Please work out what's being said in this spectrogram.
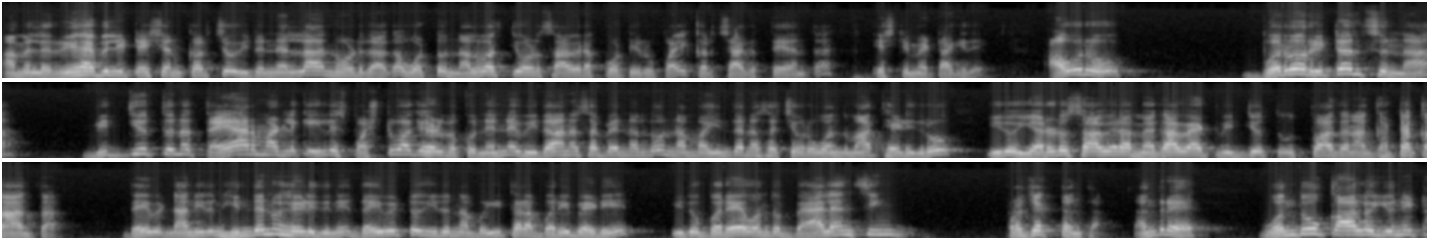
ಆಮೇಲೆ ರಿಹ್ಯಾಬಿಲಿಟೇಷನ್ ಖರ್ಚು, ಇದನ್ನೆಲ್ಲ ನೋಡಿದಾಗ ಒಟ್ಟು ನಲವತ್ತೇಳು ಸಾವಿರ ಕೋಟಿ ರೂಪಾಯಿ ಖರ್ಚಾಗುತ್ತೆ ಅಂತ ಎಸ್ಟಿಮೇಟ್ ಆಗಿದೆ. ಅವರು ಬರೋ ರಿಟರ್ನ್ಸನ್ನು ವಿದ್ಯುತ್ತನ್ನು ತಯಾರು ಮಾಡಲಿಕ್ಕೆ ಇಲ್ಲಿ ಸ್ಪಷ್ಟವಾಗಿ ಹೇಳಬೇಕು. ನಿನ್ನೆ ವಿಧಾನಸಭೆಯಲ್ಲೂ ನಮ್ಮ ಇಂಧನ ಸಚಿವರು ಒಂದು ಮಾತು ಹೇಳಿದರು, ಇದು ಎರಡು ಸಾವಿರ ಮೆಗಾವ್ಯಾಟ್ ವಿದ್ಯುತ್ ಉತ್ಪಾದನಾ ಘಟಕ ಅಂತ. ದಯವಿಟ್ಟು ನಾನು ಇದನ್ನು ಹಿಂದೆನೂ ಹೇಳಿದ್ದೀನಿ ದಯವಿಟ್ಟು ಇದನ್ನು ಈ ಥರ ಬರಿಬೇಡಿ. ಇದು ಬರೇ ಒಂದು ಬ್ಯಾಲೆನ್ಸಿಂಗ್ ಪ್ರೊಜೆಕ್ಟ್ ಅಂತ. ಅಂದರೆ ಒಂದು ಕಾಲು ಯೂನಿಟ್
